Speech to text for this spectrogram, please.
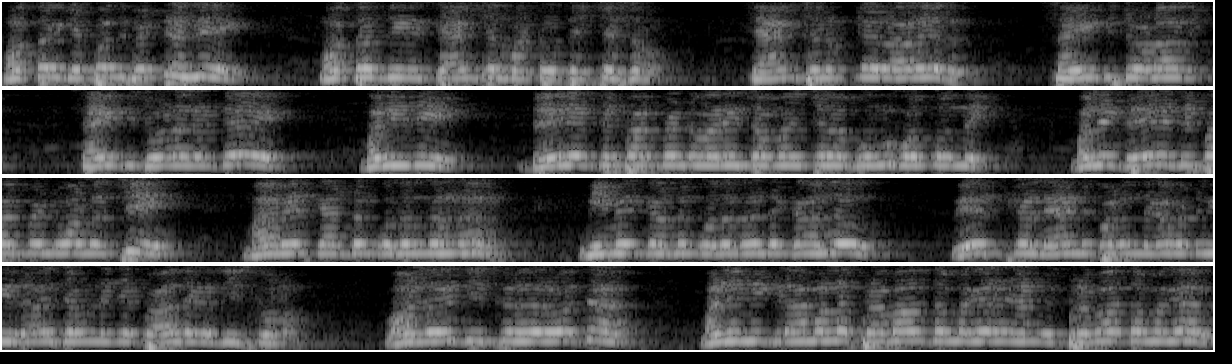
మొత్తానికి ఇబ్బంది పెట్టేసి మొత్తం దీన్ని శాంక్షన్ పట్టు తెచ్చేసాం శాంక్షన్ ఉంటే రాలేదు. సైట్ చూడాలి. సైట్ చూడాలంటే మరి ఇది డ్రైనేజ్ డిపార్ట్మెంట్ వారికి సంబంధించిన భూమి కొంత ఉంది. మళ్ళీ డ్రైనేజ్ డిపార్ట్మెంట్ వాళ్ళు వచ్చి మా మీద కట్టడం కుదరదన్నారు. మీ మీద కట్టడం కుదరదంటే కాదు వేస్ట్గా ల్యాండ్ పడింది కాబట్టి మీరు రాసేవండి చెప్పి వాళ్ళ దగ్గర తీసుకున్నాం. వాళ్ళ దగ్గర తీసుకున్న తర్వాత మళ్ళీ మీ గ్రామంలో ప్రభావతమ్మ గారు ప్రభావతమ్మ గారు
